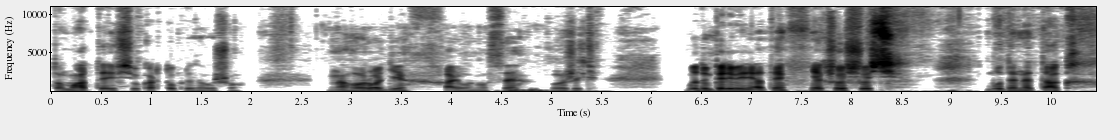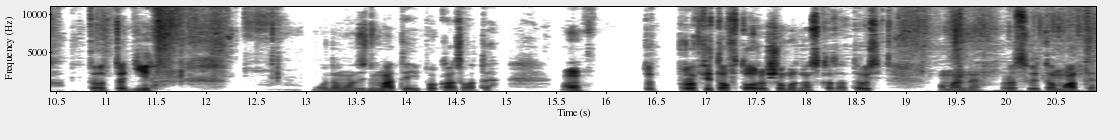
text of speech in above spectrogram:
томати і всю картоплю залишу на городі, хай воно все лежить. Будемо перевіряти, якщо щось буде не так, то тоді будемо знімати і показувати. Ну, тут про фітофтору що можна сказати? Ось у мене росли томати.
